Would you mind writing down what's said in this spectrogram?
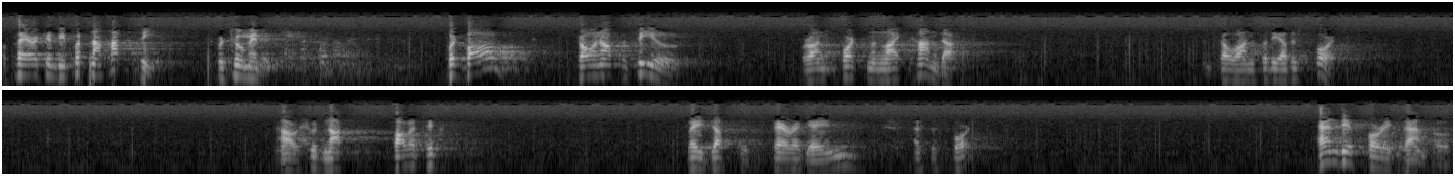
a player can be put in a hot seat for two minutes. Football, thrown off the field for unsportsmanlike conduct. So on for the other sports. Now, should not politics play just as fair a game as the sports? And if, for example,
